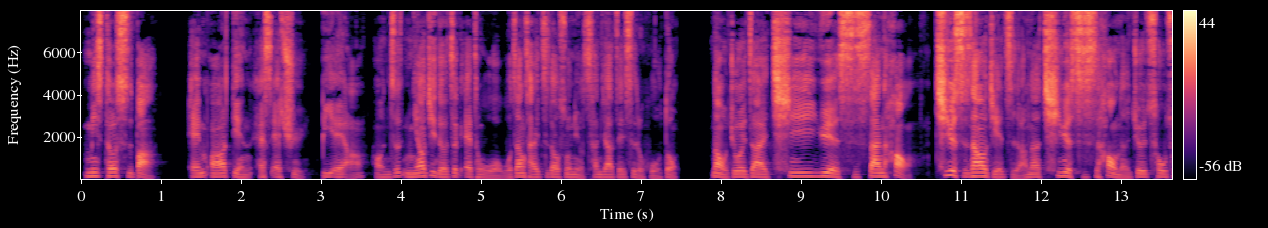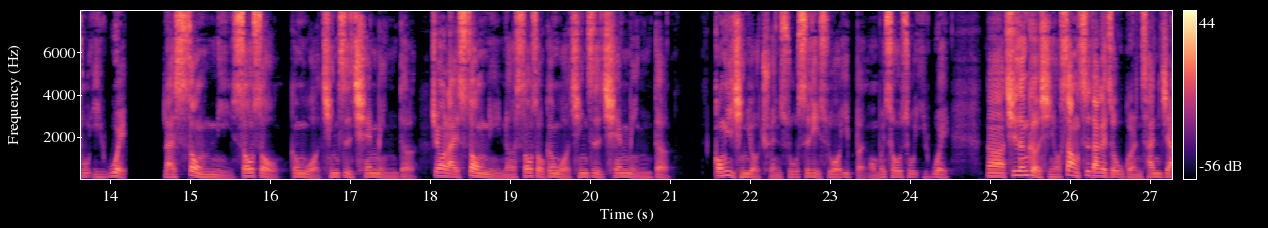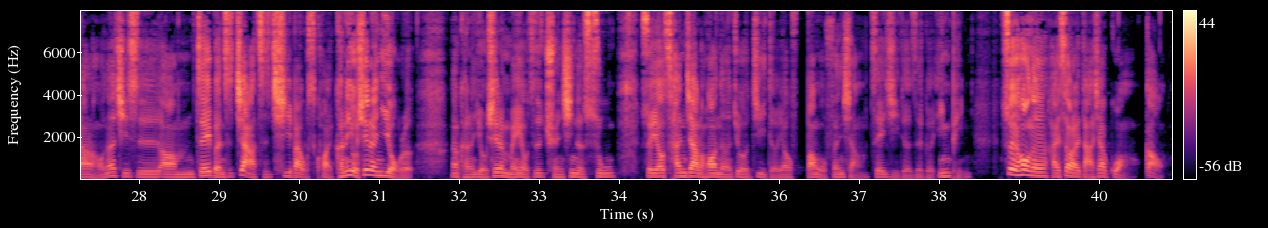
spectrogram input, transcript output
Mister Spa M R 点 S H B A R 好，你这你要记得这个 at 我，我这样才知道说你有参加这次的活动。那我就会在七月十三号，七月十三号截止啊。那七月十四号呢，就会抽出一位来送你 Soso 跟我亲自签名的，就要来送你呢 Soso 跟我亲自签名的公益情友全书实体书一本，我们会抽出一位。那其实很可惜哦，上次大概只有五个人参加了哦。那其实嗯，这一本是价值七百五十块，可能有些人有了，那可能有些人没有，这是全新的书，所以要参加的话呢，就记得要帮我分享这一集的这个音频。最后呢，还是要来打一下广告。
